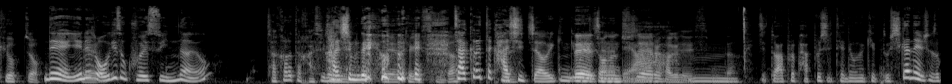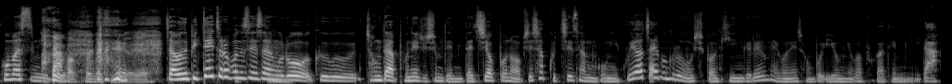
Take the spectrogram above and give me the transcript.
귀엽죠. 네, 얘네들 네. 어디서 구할 수 있나요? 자카르타 가시면, 가시면 돼요. 네, 되겠습니다. 자카르타 가시죠. 우리 김경희 네, 저는 취재를 아, 가게 되어 있습니다. 음, 이제 또 앞으로 바쁘실 텐데 오늘 이렇게 또 시간 내주셔서 고맙습니다. 예. 자, 오늘 빅데이터로 보는 세상으로 음. 그 정답 보내주시면 됩니다. 지역번호 없이 샵 9730이고요. 짧은 글은 50원, 긴 글은 100원의 정보 이용료가 부과됩니다.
